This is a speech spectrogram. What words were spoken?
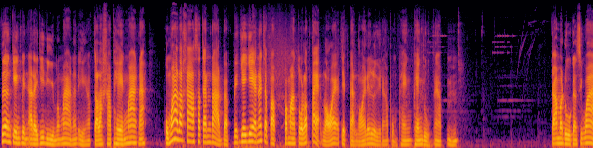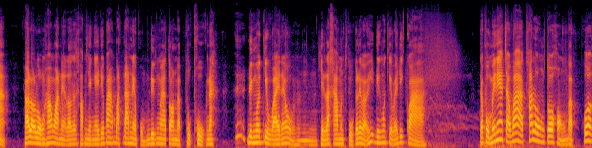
เสื้อกางเกงเป็นอะไรที่ดีมากๆนั่นเองครับแต่ราคาแพงมากนะ ผมว่าราคาสแตนดาร์ดแบบแย่ๆน่าจะปรับประมาณตัวละแปดร้อยเจ็ดแปดร้อยได้เลยนะครับผมแพงแพงอยู่นะครับจะมาดูกันซิว่า ถ้าเราลงทั้งวันเนี่ยเราจะทำยังไงได้บ้างบัตรดันเนี่ยผมดึงมาตอนแบบถูกๆนะ ดึงมาเก็บไว้นะผมเห็นราคามันถูกก็เลยแบบเฮ้ยดึงมาเก็บไว้ดีกว่า แต่ผมไม่แน่ใจว่าถ้าลงตัวของแบบพวก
